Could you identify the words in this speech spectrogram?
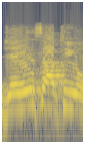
जय हिंद साथियों,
